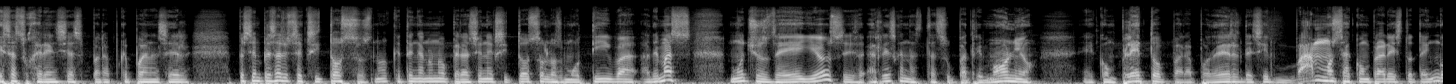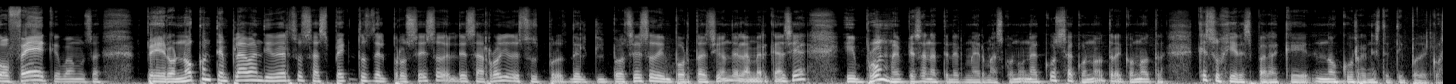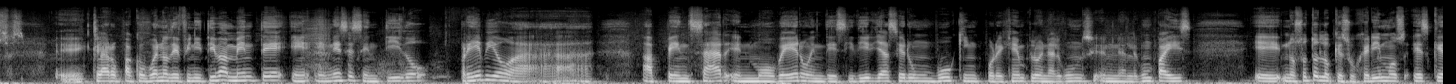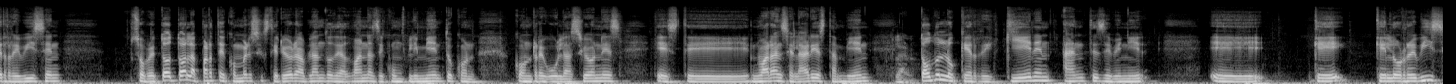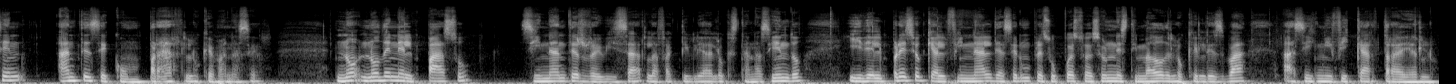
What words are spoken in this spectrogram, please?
esas sugerencias para que puedan ser pues, empresarios exitosos, ¿no? Que tengan una operación exitosa, los motiva. Además, muchos de ellos eh, arriesgan hasta su patrimonio eh, completo para poder decir, vamos a comprar esto, tengo fe que vamos a... Pero no contemplaban diversos aspectos del proceso del desarrollo de sus, del proceso de importación de la mercancía y ¡pum! empiezan a tener mermas con una cosa, con otra y con otra. ¿Qué sugieres para que no ocurran este tipo de cosas? Eh, claro, Paco. Bueno, definitivamente en, ese sentido, previo a a pensar en mover o en decidir ya hacer un booking, por ejemplo, en algún, en algún país, eh, nosotros lo que sugerimos es que revisen sobre todo toda la parte de comercio exterior, hablando de aduanas, de cumplimiento con, con regulaciones este, no arancelarias también, todo lo que requieren antes de venir, eh, que, que lo revisen antes de comprar lo que van a hacer. No, no den el paso sin antes revisar la factibilidad de lo que están haciendo y del precio que al final de hacer un presupuesto, de hacer un estimado de lo que les va a significar traerlo.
